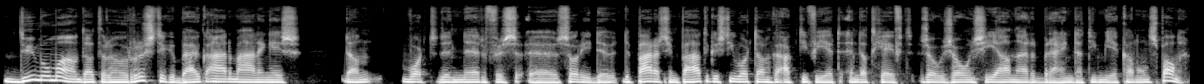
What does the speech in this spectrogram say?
Du moment dat er een rustige buikademhaling is, dan wordt de nervus, eh, sorry, de, de parasympathicus die wordt dan geactiveerd. En dat geeft sowieso een signaal naar het brein dat hij meer kan ontspannen.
